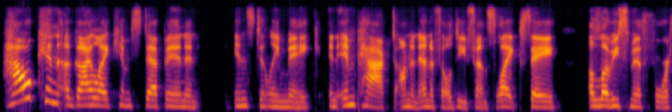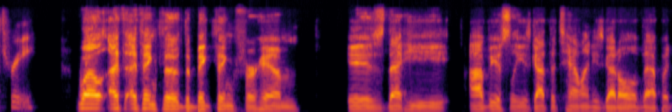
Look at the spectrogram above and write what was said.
How can a guy like him step in and instantly make an impact on an NFL defense, like say a Lovie Smith 4-3? Well, I, th- I think the the big thing for him is that he obviously he's got the talent, he's got all of that, but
